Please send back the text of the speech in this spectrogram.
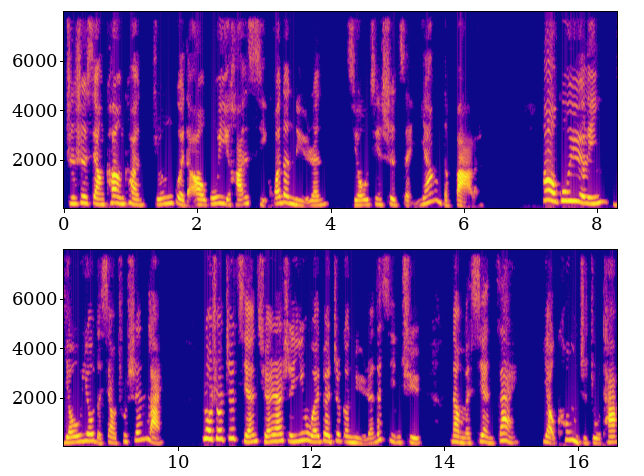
只是想看看尊贵的傲孤一寒喜欢的女人。究竟是怎样的罢了？傲孤玉林悠悠地笑出声来。若说之前全然是因为对这个女人的兴趣，那么现在要控制住它，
